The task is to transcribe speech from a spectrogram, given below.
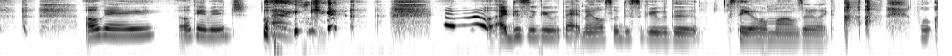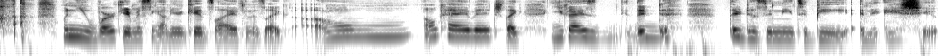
okay, okay, bitch. Like, I don't know. I disagree with that, and I also disagree with the stay-at-home moms that are like, well, when you work, you're missing out on your kid's life, and it's like, um, okay, bitch. Like, you guys, there, there doesn't need to be an issue.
